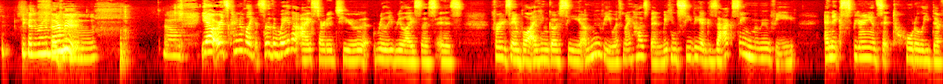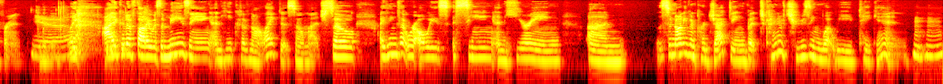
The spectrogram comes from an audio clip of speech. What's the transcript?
because we're in a better mood so. yeah or it's kind of like so the way that i started to really realize this is for example, I can go see a movie with my husband. We can see the exact same movie and experience it totally different. Yeah. Like I could have thought it was amazing and he could have not liked it so much. So I think that we're always seeing and hearing um so not even projecting but kind of choosing what we take in. hmm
